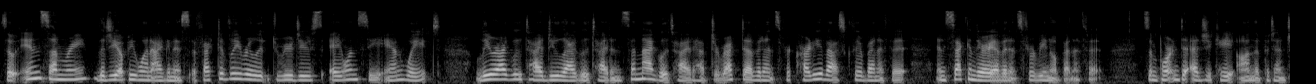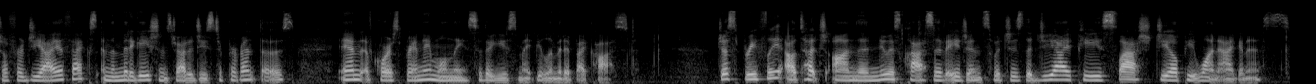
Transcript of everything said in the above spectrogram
So, in summary, the GLP 1 agonists effectively re- reduce A1C and weight. Liraglutide, dulaglutide, and semaglutide have direct evidence for cardiovascular benefit and secondary evidence for renal benefit. It's important to educate on the potential for GI effects and the mitigation strategies to prevent those. And of course, brand name only, so their use might be limited by cost. Just briefly, I'll touch on the newest class of agents, which is the GIP slash GLP 1 agonists.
